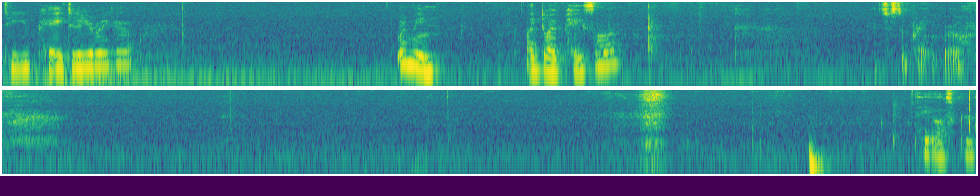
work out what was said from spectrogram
Do you pay to do your makeup? What do you mean? Like, do I pay someone? It's just a prank, bro. Hey, Oscar.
